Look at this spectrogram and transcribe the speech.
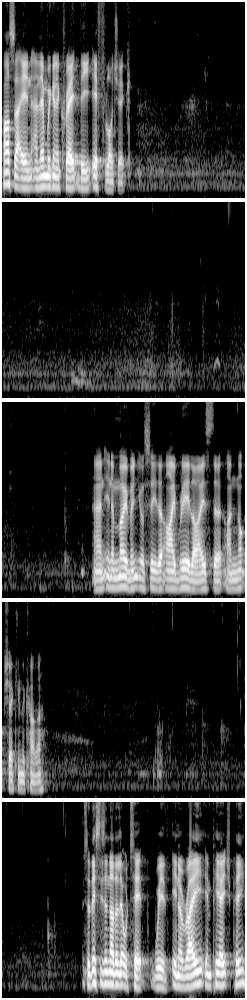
Pass that in, and then we're going to create the if logic. And in a moment, you'll see that I realize that I'm not checking the color. So this is another little tip with in array in PHP.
